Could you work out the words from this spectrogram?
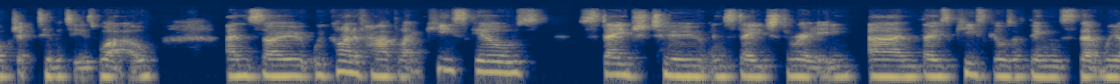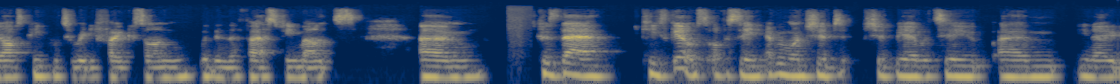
objectivity as well. And so we kind of have like key skills, stage two and stage three. And those key skills are things that we ask people to really focus on within the first few months because um, they're key skills. Obviously, everyone should should be able to um, you know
